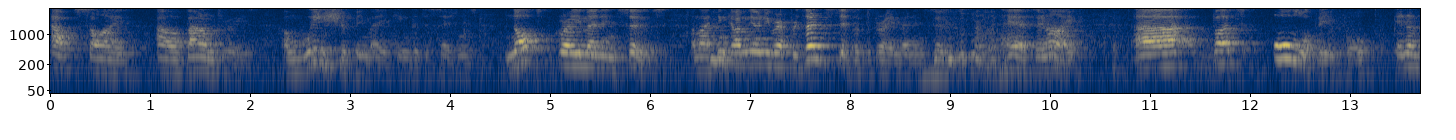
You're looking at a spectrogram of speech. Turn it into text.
outside our boundaries, and we should be making the decisions, not grey men in suits. And I think I'm the only representative of the grey men in suits here tonight, uh, but all the people in a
